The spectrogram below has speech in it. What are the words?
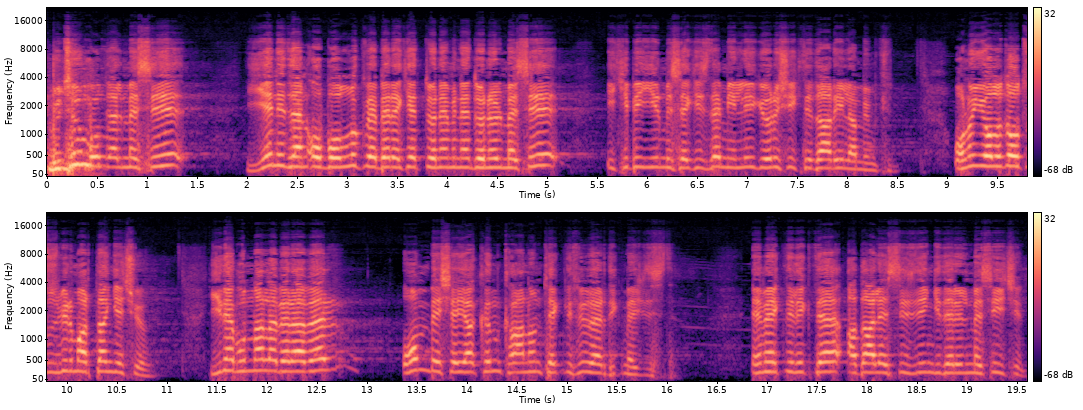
bütün bu gelmesi, yeniden o bolluk ve bereket dönemine dönülmesi 2028'de milli görüş iktidarıyla mümkün. Onun yolu da 31 Mart'tan geçiyor. Yine bunlarla beraber 15'e yakın kanun teklifi verdik mecliste. Emeklilikte adaletsizliğin giderilmesi için,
